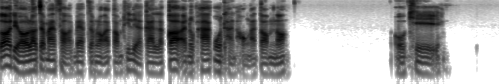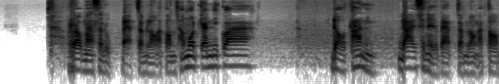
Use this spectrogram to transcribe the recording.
ก็เดี๋ยวเราจะมาสอนแบบจำลองอะตอมที่เหลือกัน แล้วก็อนุภาคมูลฐานของอะตอมเนาะโอเค เรามาสรุปแบบจำลองอะตอมทั้งหมดกันดีกว่า ดอตันได้เสนอแบบจำลองอะตอม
